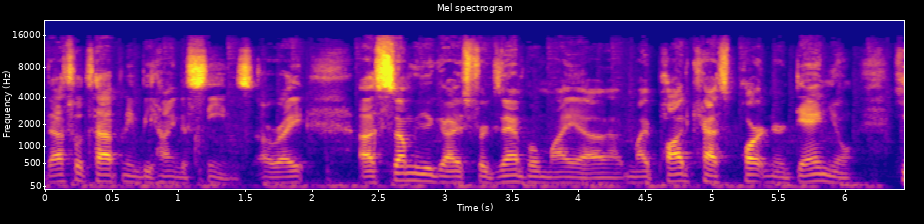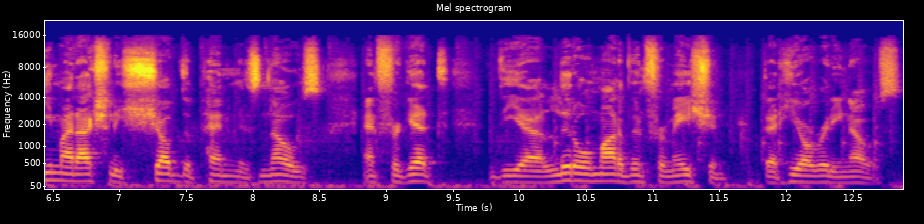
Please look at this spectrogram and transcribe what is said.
That's what's happening behind the scenes. All right. Uh, some of you guys, for example, my uh, my podcast partner Daniel, he might actually shove the pen in his nose and forget the uh, little amount of information that he already knows.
